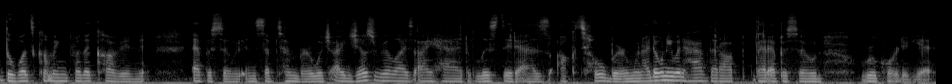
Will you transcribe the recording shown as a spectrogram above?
the What's Coming for the Coven episode in September, which I just realized I had listed as October when I don't even have that op- that episode recorded yet.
